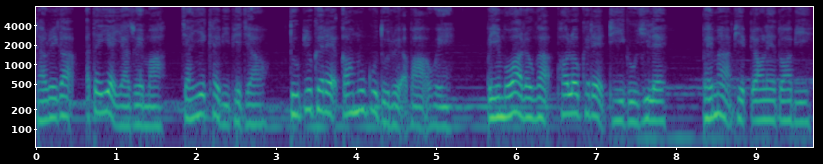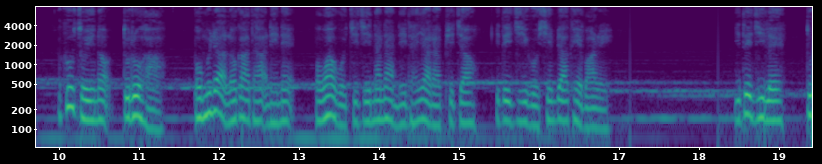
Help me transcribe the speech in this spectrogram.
ဒါတွေကအသက်ရက်ရာဇဝဲမှာကြံရစ်ခဲ့ပြီးဖြစ်ကြောင်းသူပြုတ်ခဲ့တဲ့အကောင်းမှုကုသိုလ်တွေအပါအဝင် ဘရင်ဘဝတုန်းကဖောက်လုပ်ခဲ့တဲ့ဒီကူကြီးလဲဘဲမှအဖြစ်ပြောင်းလဲသွားပြီးအခုဆိုရင်တော့သူတို့ဟာဘုံမိဒလောကသားအနေနဲ့ဘဝကိုကြည်ကြည်နက်နက်နေထိုင်ရတာဖြစ်ကြောင်းဤတိကြီးကိုရှင်းပြခဲ့ပါတယ်ဤတိကြီးလဲသူ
